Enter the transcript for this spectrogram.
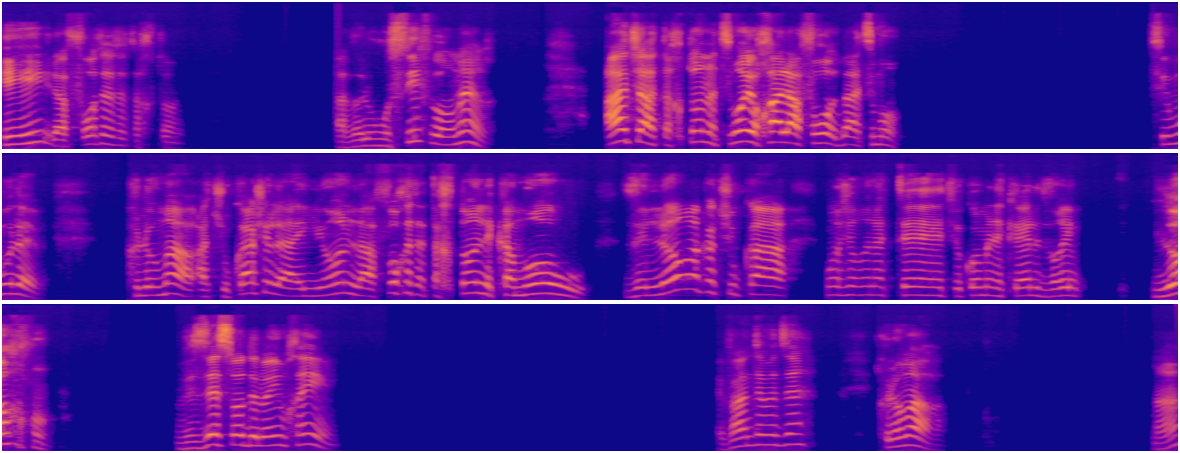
היא להפרות את התחתון. אבל הוא מוסיף ואומר, עד שהתחתון עצמו יוכל להפרות בעצמו. שימו לב, כלומר, התשוקה של העליון להפוך את התחתון לכמוהו. זה לא רק התשוקה, כמו שאומרים לתת וכל מיני כאלה דברים, לא. וזה סוד אלוהים חיים. הבנתם את זה? כלומר, מה?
